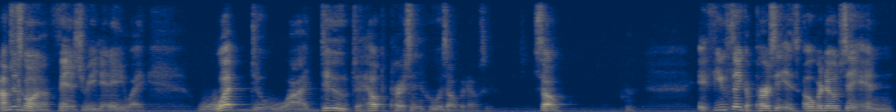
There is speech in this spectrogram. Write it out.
I'm just going to finish reading it anyway. What do I do to help a person who is overdosing? So, if you think a person is overdosing and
